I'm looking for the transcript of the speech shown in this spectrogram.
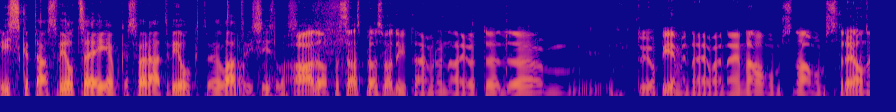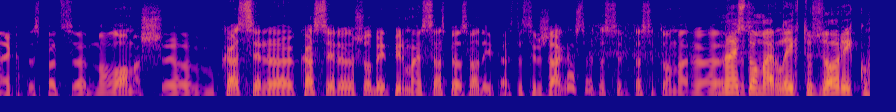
izskatās vilcējiem, kas varētu vilkt Latvijas izlasi. Ādo, par saspēles vadītājiem runājot, tad um, tu jau pieminēji, vai ne? Nav mums, nav mums strēlnieka, tas pats eh, no Lomaša. Kas ir, eh, kas ir šobrīd pirmais saspēles vadītājs? Tas ir Žagars vai tas ir, tas ir tomēr? Eh, nu, es tas... tomēr liktu Zoriku.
